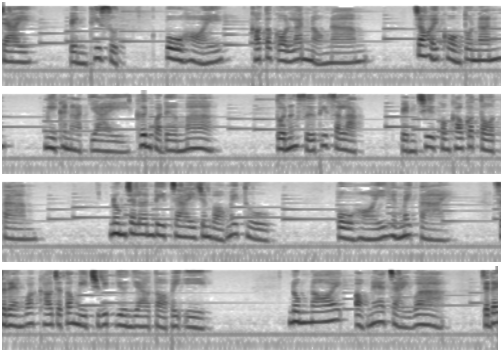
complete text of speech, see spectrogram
ใจ เป็นที่สุด ปูหอย เขาตะโกนลั่นหนองน้ำเจ้าหอยโข่งตัวนั้น มีขนาดใหญ่ขึ้นกว่าเดิมมาก ตัวหนังสือที่สลัก เป็นชื่อของเขาก็โตตามหนุ่มเจริญดีใจจนบอกไม่ถูก ปู่หอยยังไม่ตาย แสดงว่าเขาจะต้องมีชีวิตยืนยาวต่อไปอีก นุ่มน้อยออกแน่ใจว่า จะได้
